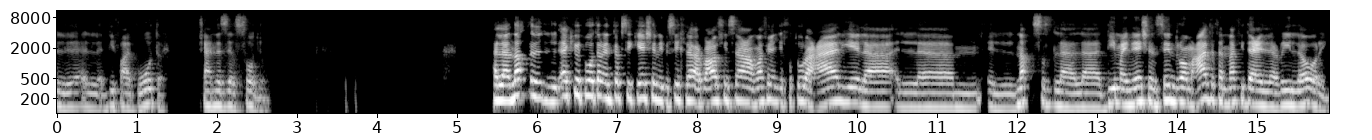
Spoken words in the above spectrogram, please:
ال D5 water عشان ننزل الصوديوم. هلا نقل ال acute water intoxication اللي بيصير خلال 24 ساعة وما في عندي خطورة عالية للنقص لل demyelination syndrome عادة ما في داعي لل relowering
